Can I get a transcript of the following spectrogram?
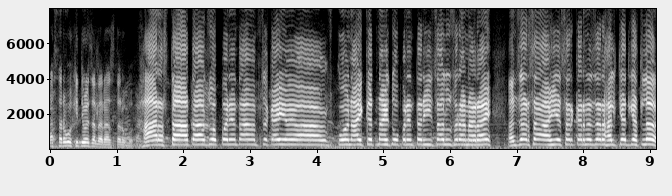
रस्ता रोको किती वेळ चालणार रस्ता रोको? हा रस्ता आता जोपर्यंत आमचं काही कोण ऐकत नाही तोपर्यंत ही चालूच राहणार आहे. आणि जर सा- हे सरकारनं जर हलक्यात घेतलं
